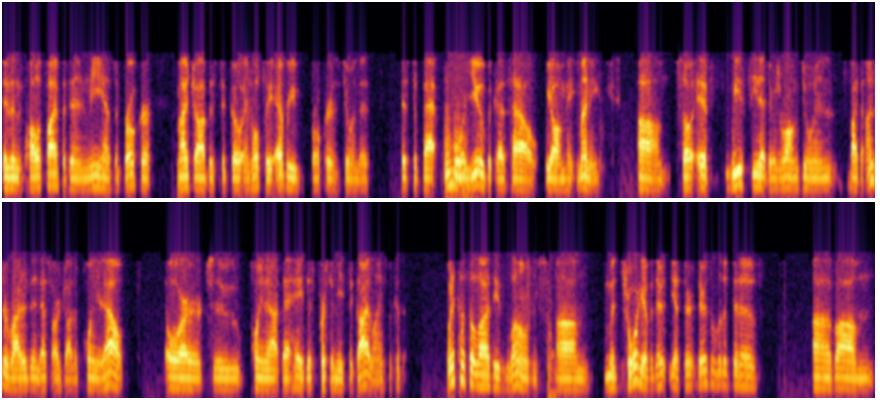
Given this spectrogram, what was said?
isn't qualified. But then me as a broker, my job is to go and hopefully every broker is doing this is to bat mm-hmm. for you because how we all make money. Um, so if we see that there's wrongdoing by the underwriter, then that's our job to point it out or to point out that, hey, this person meets the guidelines. Because when it comes to a lot of these loans, um, majority of it, there, yes, there, there's a little bit of of um,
